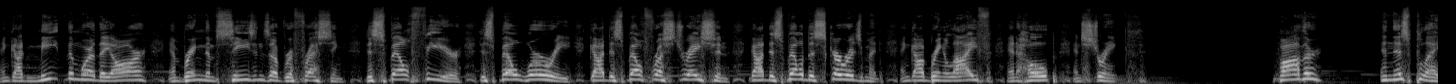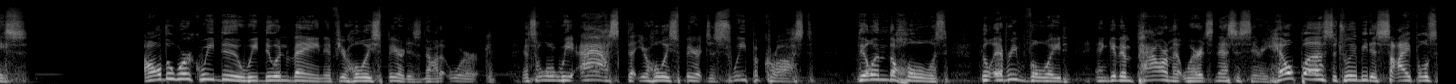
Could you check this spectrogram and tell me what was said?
And God, meet them where they are and bring them seasons of refreshing. Dispel fear, dispel worry, God, dispel frustration, God, dispel discouragement, and God, bring life and hope and strength. Father, in this place, all the work we do, we do in vain if your Holy Spirit is not at work. And so, Lord, we ask that your Holy Spirit just sweep across, fill in the holes, fill every void, and give empowerment where it's necessary. Help us to truly be disciples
